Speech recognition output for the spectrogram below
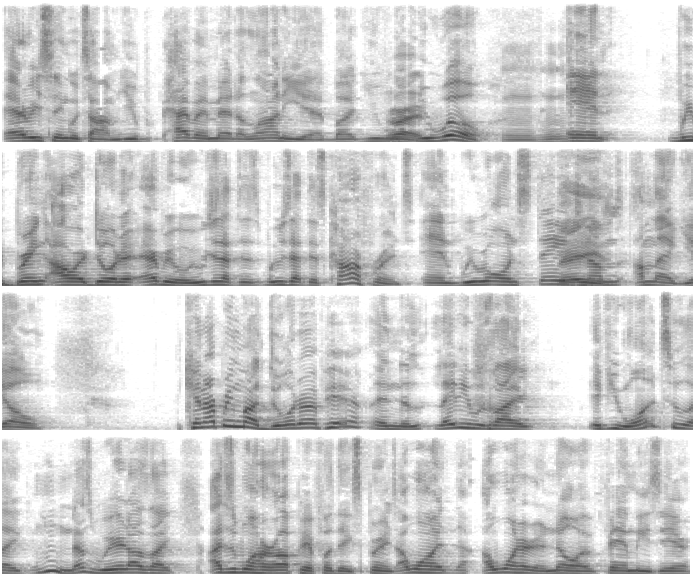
Every single time. You haven't met Alani yet, but you Right. Mm-hmm. you will. And we bring our daughter everywhere. We were just at this we was at this conference and we were on stage and I'm, I'm like, yo, can I bring my daughter up here? And the lady was like, if you want to, like, hmm, that's weird. I was like, I just want her up here for the experience. I want I want her to know her family's here,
